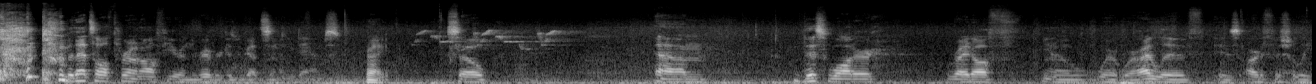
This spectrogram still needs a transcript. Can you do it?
but that's all thrown off here in the river because we've got so many dams. Right. So, um, this water, right off, you know, where, where I live, is artificially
